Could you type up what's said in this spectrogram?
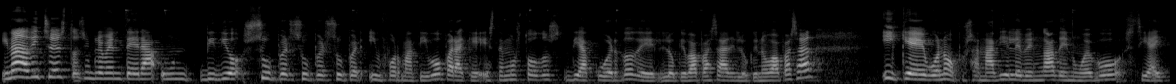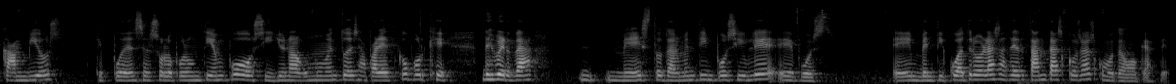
Y nada, dicho esto, simplemente era un vídeo súper, súper, súper informativo para que estemos todos de acuerdo de lo que va a pasar y lo que no va a pasar y que, bueno, pues a nadie le venga de nuevo si hay cambios que pueden ser solo por un tiempo o si yo en algún momento desaparezco porque de verdad me es totalmente imposible eh, pues en 24 horas hacer tantas cosas como tengo que hacer.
